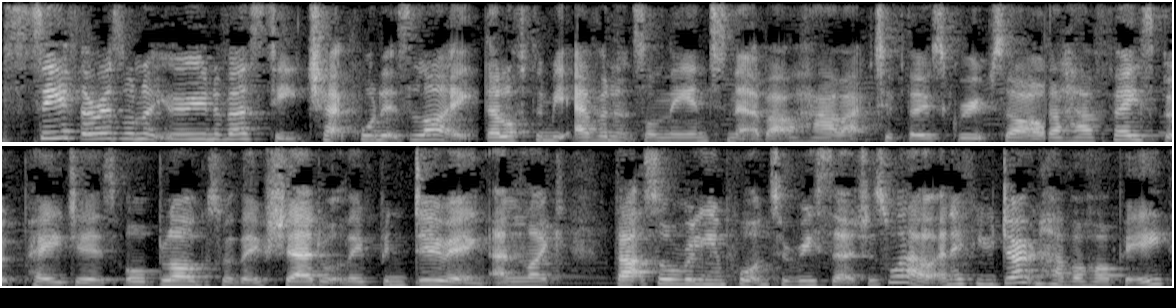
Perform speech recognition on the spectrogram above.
see if there is one at your university. Check what it's like. There'll often be evidence on the internet about how active those groups are. They'll have Facebook pages or blogs where they've shared what they've been doing, and like that's all really important to research as well. And if you don't have a hobby,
